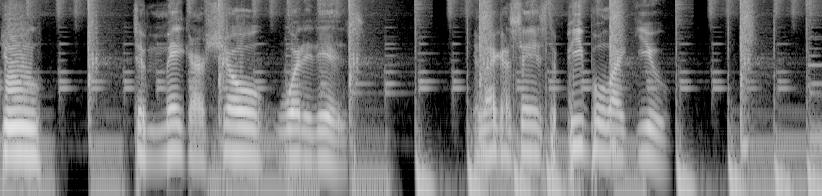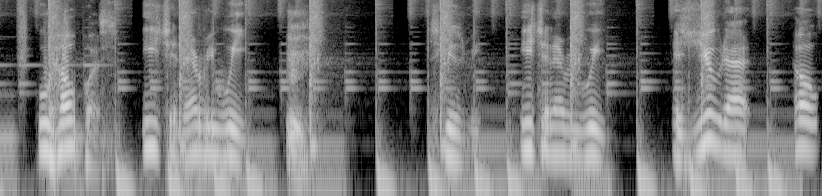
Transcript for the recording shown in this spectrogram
do to make our show what it is. And like I say, it's the people like you who help us each and every week. Excuse me. Each and every week. It's you that help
